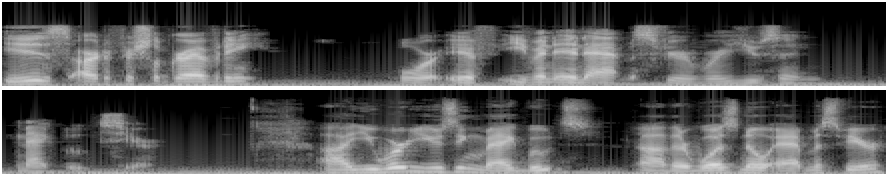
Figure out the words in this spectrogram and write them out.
is artificial gravity or if even in atmosphere we're using mag boots here. Uh, you were using mag boots. Uh, there was no atmosphere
